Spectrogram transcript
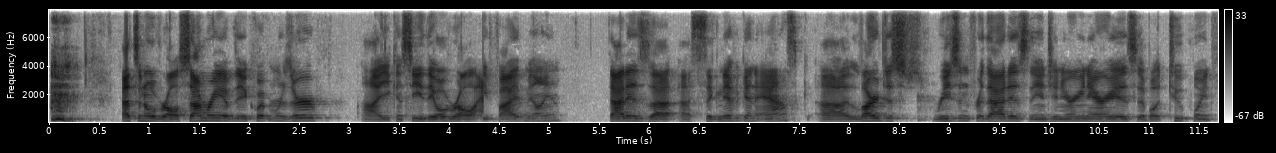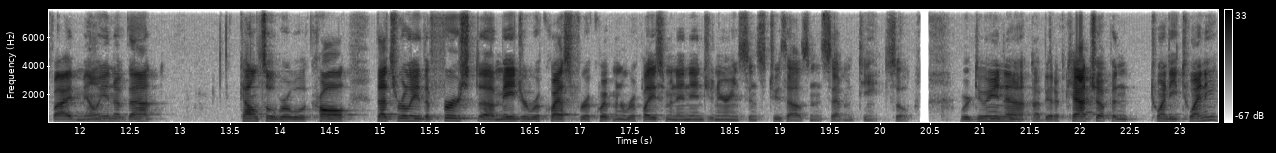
at. That's an overall summary of the equipment reserve. Uh, you can see the overall 85 million. That is a, a significant ask. Uh, largest reason for that is the engineering area is about 2.5 million of that. Council will recall that's really the first uh, major request for equipment replacement in engineering since 2017. So we're doing a, a bit of catch up in 2020.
